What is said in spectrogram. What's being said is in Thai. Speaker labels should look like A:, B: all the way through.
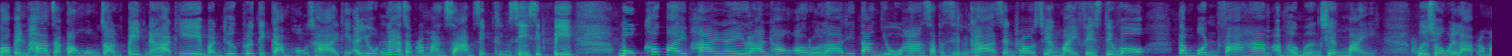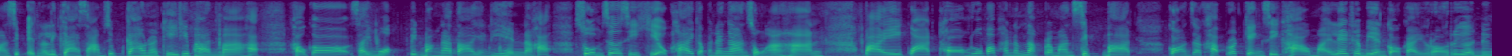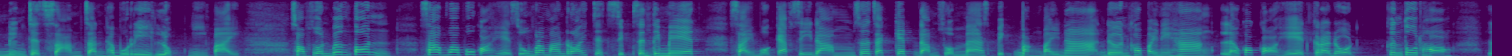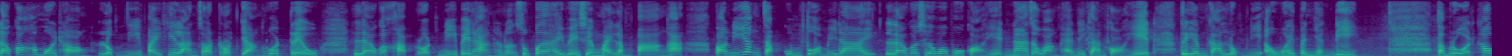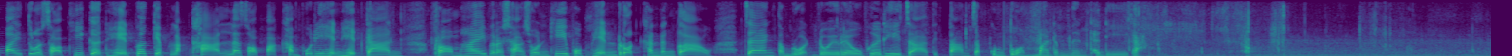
A: ก็เป็นภาพจากกล้องวงจรปิดนะคะ ที่บันทึกพฤติกรรมของชายที่อายุน่าจะประมาณ 30-40 ปี บุกเข้าไปภายในร้านทองออโรราที่ตั้งอยู่ห้างสรรพสินค้าเซ็นทรัลเชียงใหม่เฟสติวัลตำบลฟ้าห้ามอำเภอเมืองเชียงใหม่ เมื่อช่วงเวลาประมาณ 11นาฬิกา39 นาทีที่ผ่านมาค่ะ เขาก็ใส่หมวกปิดบังหน้าตาอย่างที่เห็นนะคะ สวมเสื้อสีเขียวคล้ายกับพนักงานส่งอาหาร ไปกวาดทองรูปพรรณน้ำหนักประมาณ 10 บาท ก่อนจะขับรถเก๋งสีขาวหมายเลขทะเบียนกไก่รอเรือ1173 จันทบุรีหลบหนีไป สอบสวนเบื้องต้น ทราบว่าผู้ก่อเหตุสูงประมาณ 170 เซนติเมตร ใส่หมวกแก๊ปสีดำ เสื้อแจ็คเก็ตดำสวมแมสปิดบังใบหน้า เดินเข้าไปในห้าง แล้วก็ก่อเหตุกระโดดขึ้นตู้ทอง แล้วก็ขโมยทองหลบหนีไปที่ลานจอดรถอย่างรวดเร็ว แล้วก็ขับรถหนีไปทางถนนซูเปอร์ไฮเวย์เชียงใหม่ลำปางค่ะ ตอนนี้ยังจับกลุ่มตัวไม่ได้ แล้วก็เชื่อว่าผู้ก่อเหตุน่าจะวางแผนในการก่อเหตุ เตรียมการหลบหนีเอาไว้เป็นอย่างดี ตำรวจเข้าไปตรวจสอบที่เกิดเหตุเพื่อเก็บหลักฐาน และสอบปากคำผู้ที่เห็นเหตุการณ์ พร้อมให้ประชาชนที่พบเห็นรถคันดังกล่าว แจ้งตำรวจโดยเร็วเพื่อที่จะติดตามจับกลุ่มตัวมาดำเนินคดีค่ะ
